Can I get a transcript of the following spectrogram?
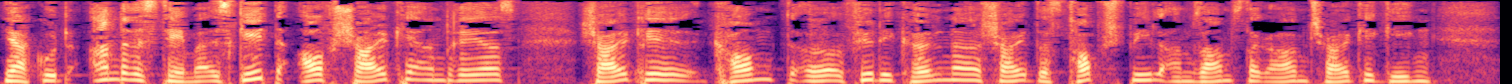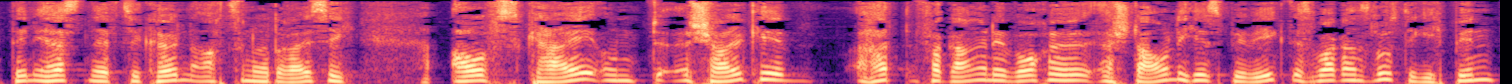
ja gut, anderes Thema. Es geht auf Schalke, Andreas. Schalke kommt äh, für die Kölner, Schalke, das Topspiel am Samstagabend, Schalke gegen den ersten FC Köln, 18.30 Uhr auf Sky. Und Schalke hat vergangene Woche Erstaunliches bewegt. Es war ganz lustig. Ich bin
